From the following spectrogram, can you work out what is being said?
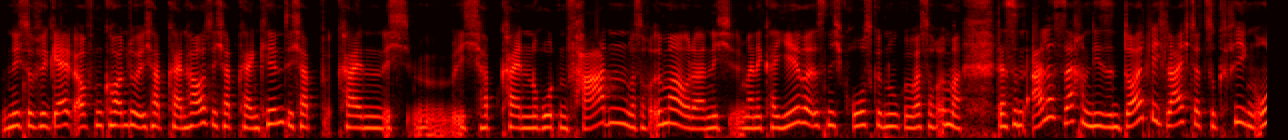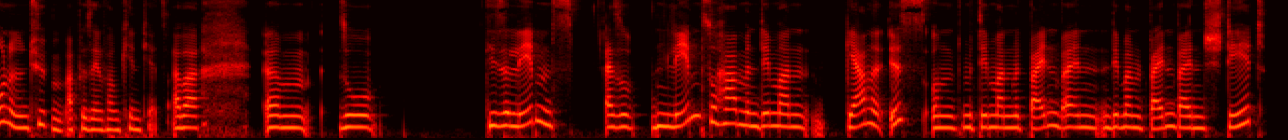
nicht so viel Geld auf dem Konto, ich habe kein Haus, ich habe kein Kind, ich habe keinen, ich, ich habe keinen roten Faden, was auch immer, oder nicht, meine Karriere ist nicht groß genug oder was auch immer. Das sind alles Sachen, die sind deutlich leichter zu kriegen ohne einen Typen, abgesehen vom Kind jetzt. Aber ähm, so diese Lebens, also ein Leben zu haben, in dem man gerne ist und mit dem man mit beiden Beinen, in dem man mit beiden Beinen steht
